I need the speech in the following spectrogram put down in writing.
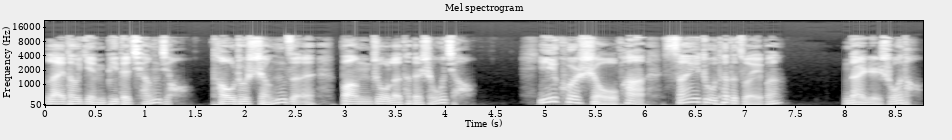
来到隐蔽的墙角，掏出绳子绑住了他的手脚，一块手帕塞住他的嘴巴。男人说道：“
